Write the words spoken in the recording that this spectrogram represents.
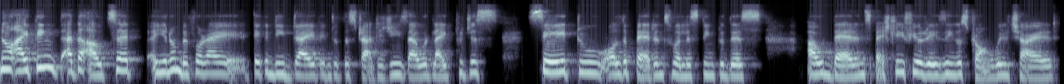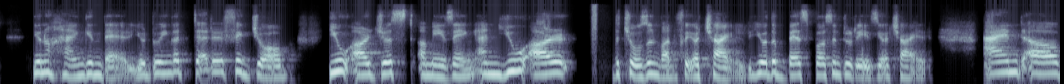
no, I think at the outset, you know, before I take a deep dive into the strategies, I would like to just say to all the parents who are listening to this out there, and especially if you're raising a strong willed child, you know, hang in there. You're doing a terrific job. You are just amazing. And you are the chosen one for your child. You're the best person to raise your child. And uh,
